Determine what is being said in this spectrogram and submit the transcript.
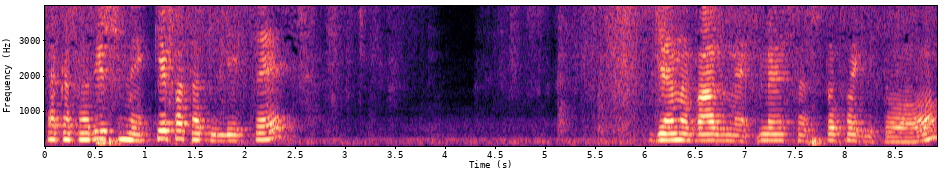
Θα καθαρίσουμε και πατατουλίτσες για να βάλουμε μέσα στο φαγητό.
